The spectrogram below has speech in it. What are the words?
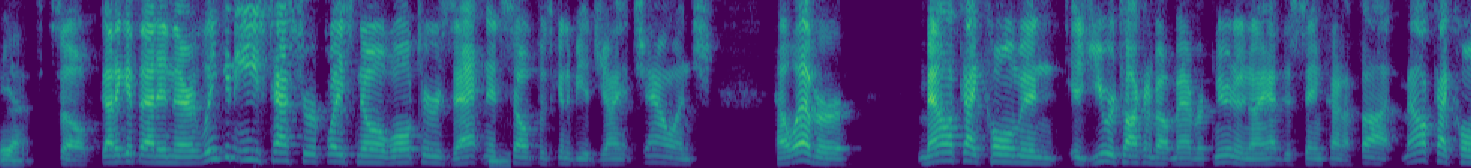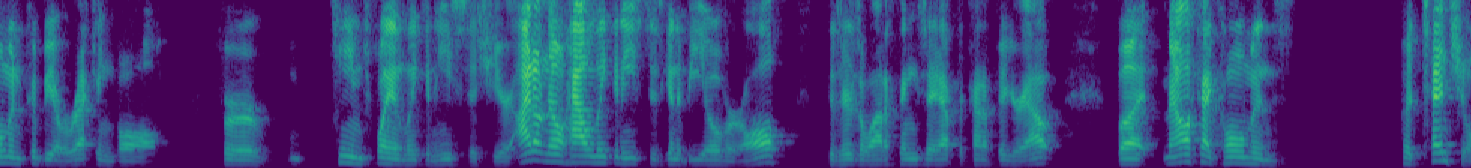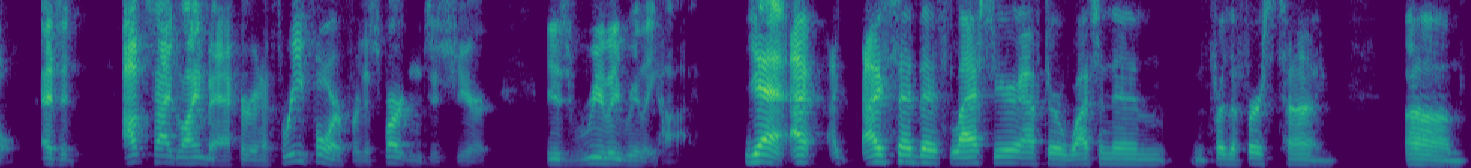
Yeah. So got to get that in there. Lincoln East has to replace Noah Walters. That in mm-hmm. itself is going to be a giant challenge. However, Malachi Coleman, as you were talking about Maverick Noonan, and I had the same kind of thought. Malachi Coleman could be a wrecking ball for teams playing Lincoln East this year. I don't know how Lincoln East is going to be overall because there's a lot of things they have to kind of figure out. But Malachi Coleman's potential as an outside linebacker in a 3 4 for the Spartans this year is really, really high. Yeah, I, I, I said this last year after watching them for the first time. Um,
